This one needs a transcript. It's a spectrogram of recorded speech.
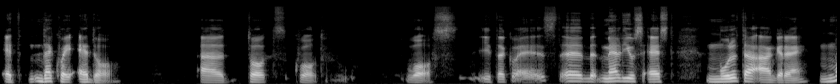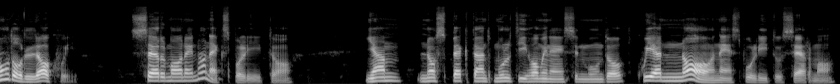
Et neque edo uh, tot quod vos. Ita quest eh, melius est multa agre modo loqui. Sermone non expolito iam nospectant multi homines in mundo, quia non est pulitus sermo,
